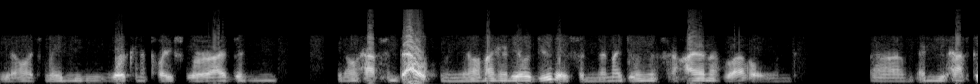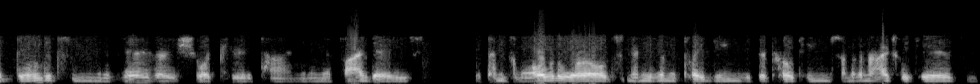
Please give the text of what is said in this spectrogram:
You know, it's made me work in a place where I've been, you know, have some doubt. And, you know, am I going to be able to do this? And am I doing this at a high enough level? And um, and you have to build a team in a very very short period of time. You know, you have five days. They're coming from all over the world. Many of them have played games with their pro teams. Some of them are high school kids. And,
